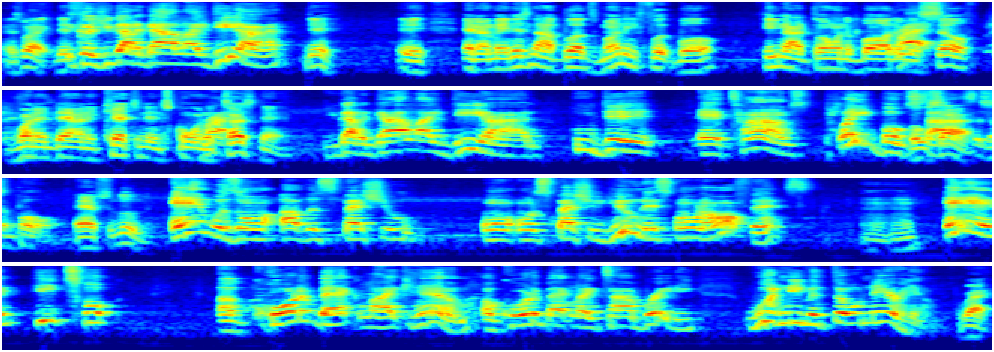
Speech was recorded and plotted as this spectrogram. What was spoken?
That's right. This- Because you got a guy like Deion, yeah. yeah. And I mean, it's not Bugs Bunny football. He not throwing the ball to Right. himself, running down and catching it and scoring Right. a touchdown. you got a guy like Deion who did at times play both, Both sides, sides. of the ball. Absolutely. and was on other special on, on special units on offense. Mm-hmm. And he took a quarterback like him, a quarterback like Tom Brady, wouldn't even throw near him. Right.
